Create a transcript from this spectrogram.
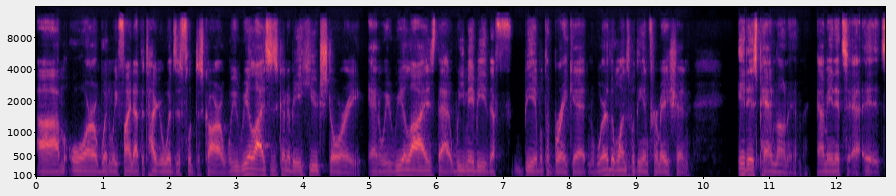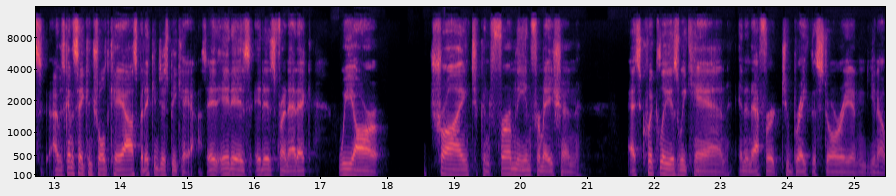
um, or when we find out that Tiger Woods has flipped his car, we realize it's going to be a huge story, and we realize that we may be the be able to break it, and we're the ones with the information. It is pandemonium. I mean, it's it's. I was going to say controlled chaos, but it can just be chaos. It, it is it is frenetic. We are trying to confirm the information as quickly as we can in an effort to break the story and you know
